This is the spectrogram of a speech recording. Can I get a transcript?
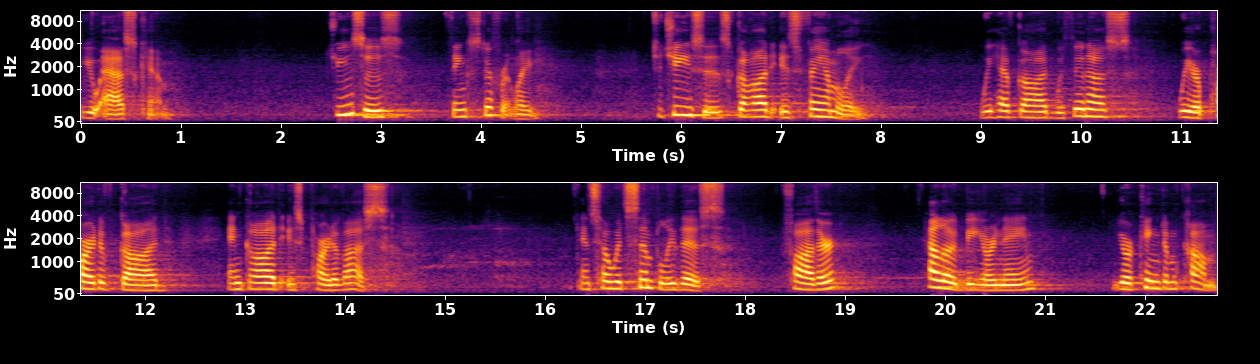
you ask Him. Jesus thinks differently. To Jesus, God is family. We have God within us, we are part of God and God is part of us. And so it's simply this Father, hallowed be your name, your kingdom come.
